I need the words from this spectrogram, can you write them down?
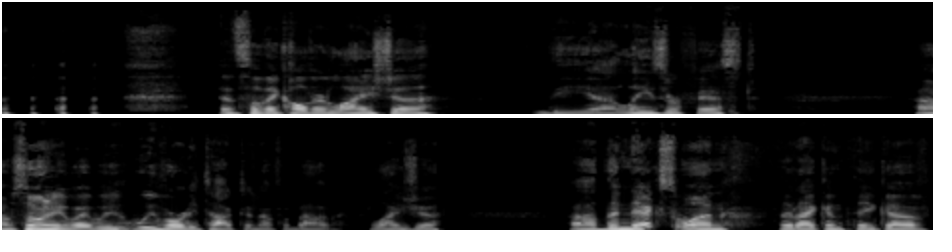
and so they called her Lyja, the uh, laser fist. Um, so anyway, we, we've already talked enough about Lyja. Uh, the next one that I can think of,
